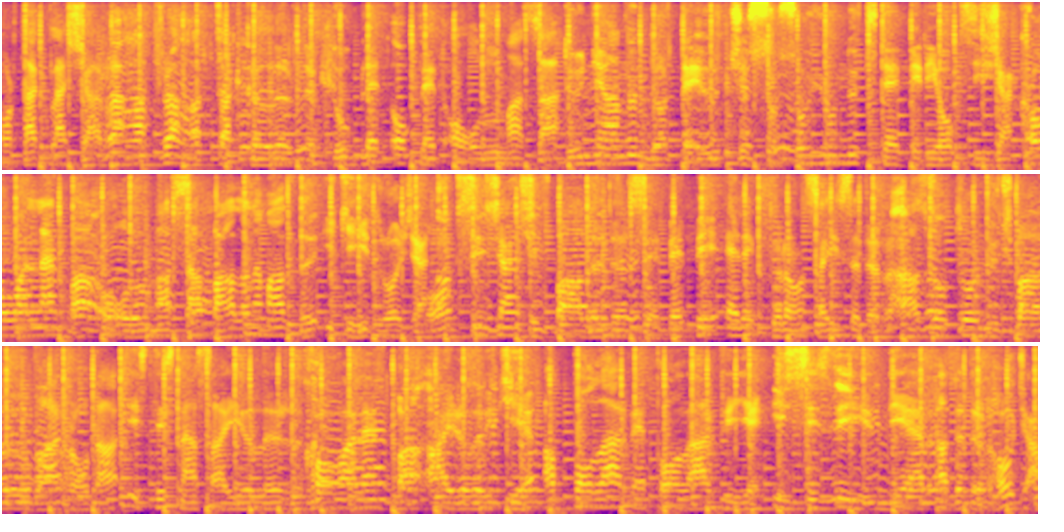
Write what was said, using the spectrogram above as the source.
ortaklaşa Rahat rahat takılırdık. Dublet oklet olmasa Dünyanın dörtte üçü su Suyun üçte biri oksijen. Kovalent bağ olmasa Bağlanamazdı iki hidrojen. Oksijen çift bağlıdır Sebebi elektron sayısıdır. Azotun üç bağı var O da istisna sayılır. Kovalent bağ ayrılır ikiye. Apolar ve polar diye İşsizliğin diğer adıdır. Hocam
